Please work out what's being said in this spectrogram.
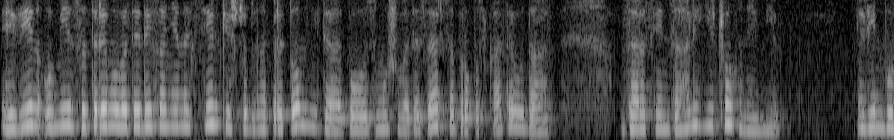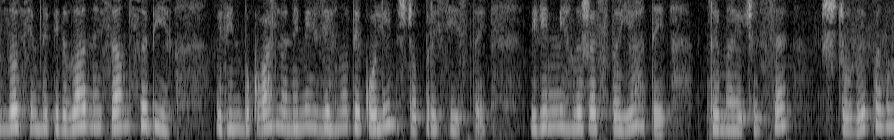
І Він умів затримувати дихання настільки, щоб знепритомніти або змушувати серце пропускати удар. Зараз він взагалі нічого не вмів. Він був зовсім непідвладний сам собі. Він буквально не міг зігнути колін, щоб присісти, і він міг лише стояти, приймаючи все, що випало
